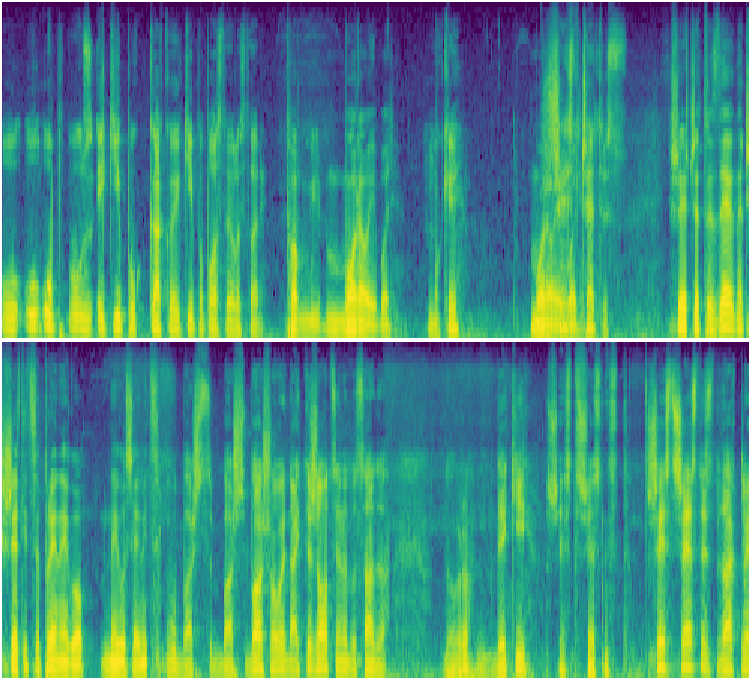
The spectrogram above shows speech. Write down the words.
u, u, u, uz ekipu, kako je ekipa postavila stvari? Pa morao je bolje. Ok. Morao je bolje. 6-4. 6.49, znači šestica pre nego, nego sedmica. U, baš, baš, baš ovo je najteža ocena do sada. Dobro, Deki, 6, 16. 6-16, dakle,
